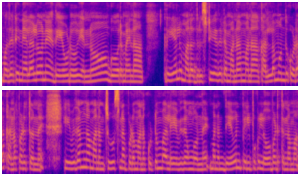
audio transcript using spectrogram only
మొదటి నెలలోనే దేవుడు ఎన్నో ఘోరమైన క్రియలు మన దృష్టి ఎదుట మన మన కళ్ళ ముందు కూడా కనపడుతున్నాయి. ఈ విధంగా మనం చూసినప్పుడు మన కుటుంబాలు ఏ విధంగా ఉన్నాయి? మనం దేవుని పిలుపుకు లోబడుతున్నామా?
